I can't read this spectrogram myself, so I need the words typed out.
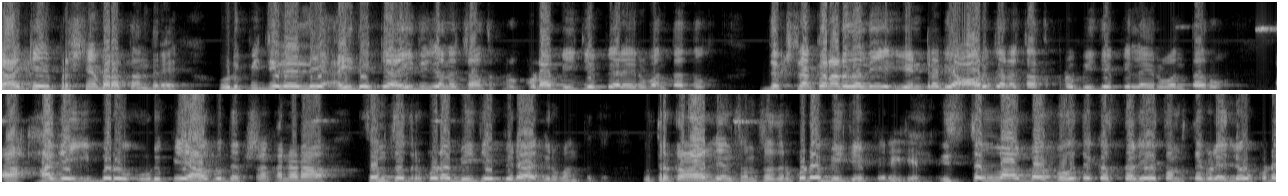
ಯಾಕೆ ಈ ಪ್ರಶ್ನೆ ಬರತ್ತಂದ್ರೆ ಉಡುಪಿ ಜಿಲ್ಲೆಯಲ್ಲಿ ಐದಕ್ಕೆ ಐದು ಜನ ಶಾಸಕರು ಕೂಡ ಬಿಜೆಪಿಯಲ್ಲಿ ಇರುವಂತದ್ದು. ದಕ್ಷಿಣ ಕನ್ನಡದಲ್ಲಿ ಎಂಟಡಿ ಆರು ಜನ ಶಾಸಕರು ಬಿಜೆಪಿಯಲ್ಲೇ ಇರುವಂತವ್ರು. ಹಾಗೆ ಇಬ್ಬರು ಉಡುಪಿ ಹಾಗೂ ದಕ್ಷಿಣ ಕನ್ನಡ ಸಂಸದರು ಕೂಡ ಬಿಜೆಪಿ ಆಗಿರುವಂತದ್ದು. ಉತ್ತರ ಕನ್ನಡ ಅಲ್ಲಿನ ಸಂಸದರು ಕೂಡ ಬಿಜೆಪಿ ಇಷ್ಟೆಲ್ಲ ಬಹುತೇಕ ಸ್ಥಳೀಯ ಸಂಸ್ಥೆಗಳು ಎಲ್ಲವೂ ಕೂಡ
